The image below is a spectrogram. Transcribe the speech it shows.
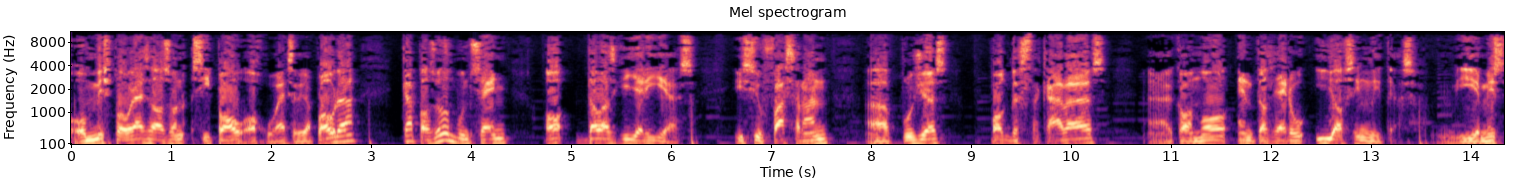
on més plourà és a la zona, si plou, ojo, eh, s'hauria de ploure, cap a la zona del Montseny o de les Guilleries. I si ho fa seran uh, pluges poc destacades eh, com a molt entre el 0 i els 5 litres i a més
